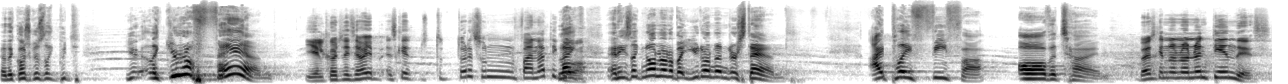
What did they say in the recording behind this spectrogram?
And the coach goes like, but you're, like you're a fan. Y el coach le dice, oye, es que tú, tú eres un fanático. Like, and he's like, no, no, no, but you don't understand. I play FIFA all the time. Pero es que no, no, no entiendes.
